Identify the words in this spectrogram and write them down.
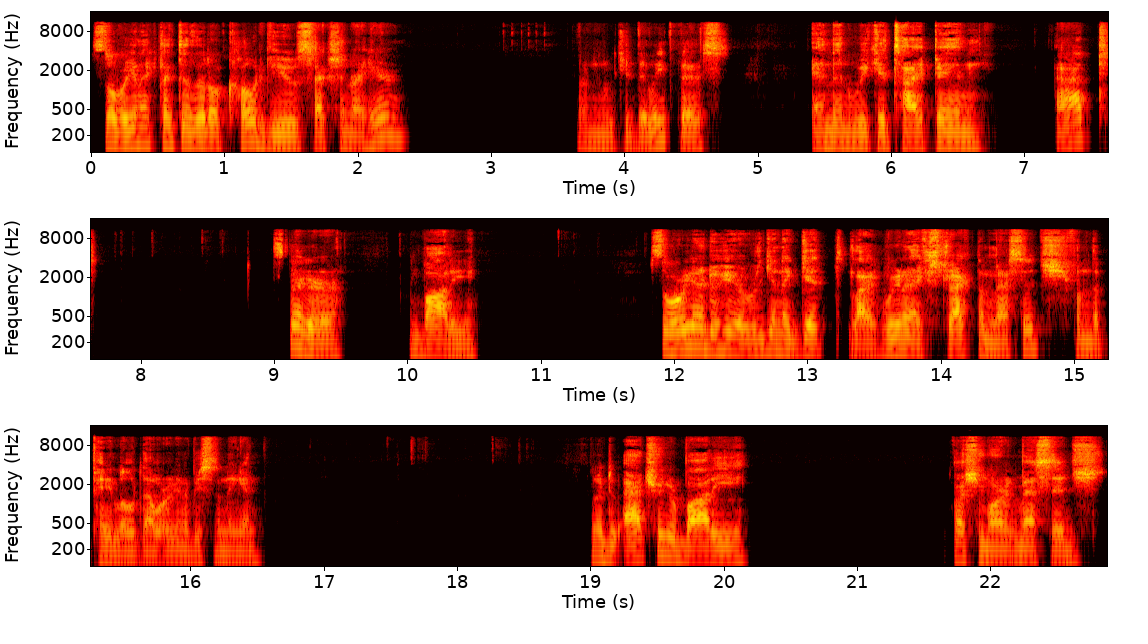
So we're gonna click the little code view section right here, and we could delete this, and then we could type in at trigger body So what we're gonna do here, we're gonna get like we're gonna extract the message from the payload that we're gonna be sending in. We're gonna do add trigger body question mark message.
